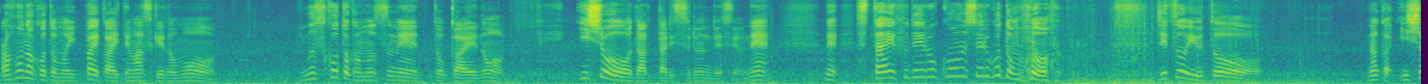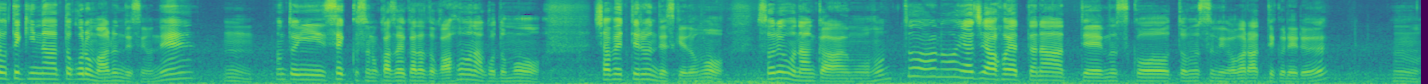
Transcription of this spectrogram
アホなこともいっぱい書いてますけども息子とか娘とかへの衣装だったりするんですよね。でスタイフで録音してることも 実を言うとなんか衣装的なところもあるんですよね。うん。本当にセックスの数え方とかアホなことも喋ってるんですけどもそれもなんかもう本当あの親父アホやったなって息子と娘が笑ってくれる。うん、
